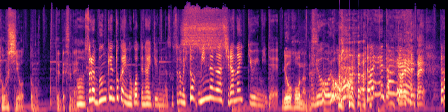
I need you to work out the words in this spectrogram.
どうしようと思ってですね。あそれは文献とかに残ってないっていう意味なんですか？それとも人みんなが知らないっていう意味で？両方なんです。あ両両方。大 変大変。大変大変。大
